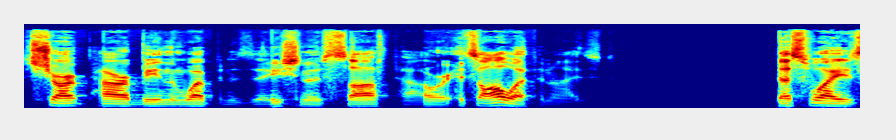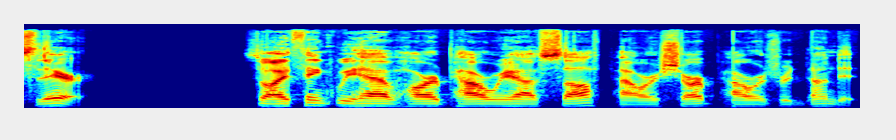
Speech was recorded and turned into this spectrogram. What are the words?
sharp power being the weaponization of soft power. It's all weaponized. That's why it's there. So I think we have hard power, we have soft power. Sharp power is redundant.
